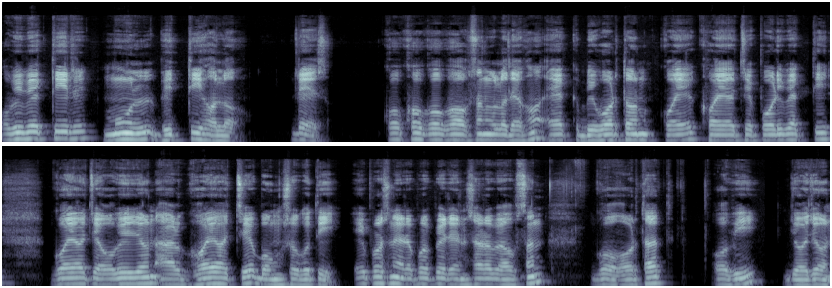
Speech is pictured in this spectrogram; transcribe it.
অভিব্যক্তির মূল ভিত্তি হলো ড্যাশ ক, খ, গ, ঘ অপশানগুলো দেখো। এক, বিবর্তন, কয়ে, ক্ষয়ে হচ্ছে পরিব্যক্তি, গয়ে হচ্ছে অভিযোজন, আর ঘয়ে হচ্ছে বংশগতি। এই প্রশ্নের অ্যাপ্রোপ্রিয়েট অ্যান্সার হবে অপশান গ, অর্থাৎ অভিযোজন।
